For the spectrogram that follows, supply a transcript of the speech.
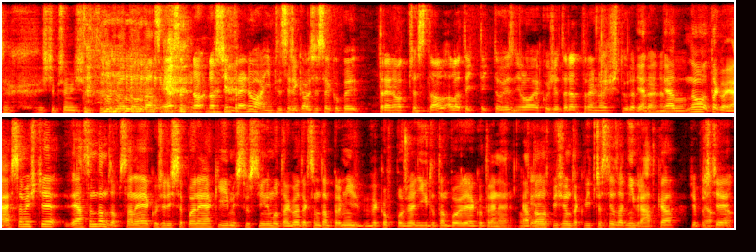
tak ještě přemýšlím, co byla ta otázka. Já jsem, no, no, s tím trénováním, ty jsi říkal, že jsi jakoby trénovat přestal, ale teď, teď to vyznělo jako, že teda trénuješ tu repre, já, nebo... Já, no takhle, já jsem ještě, já jsem tam zapsaný, jako že když se pojede nějaký mistrovství nebo takhle, tak jsem tam první jako v pořadí, kdo tam pojede jako trenér. Okay. Já tam mám spíš jenom takový přesně zadní vrátka, že prostě jo, jo.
